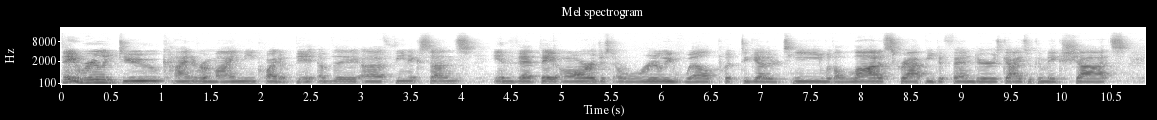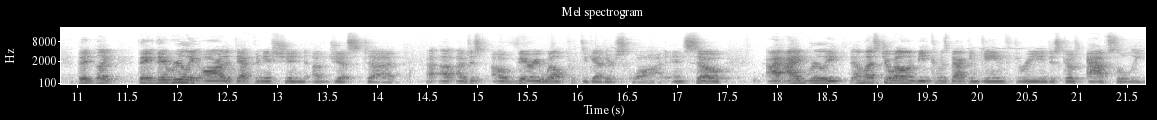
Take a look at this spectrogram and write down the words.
they really do kind of remind me quite a bit of the uh, Phoenix Suns in that they are just a really well put together team with a lot of scrappy defenders, guys who can make shots. They like they, they really are the definition of just uh, uh, of just a very well put together squad. And so I, I really unless Joel Embiid comes back in Game Three and just goes absolutely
